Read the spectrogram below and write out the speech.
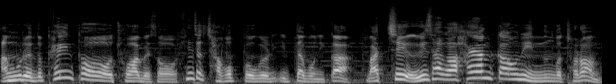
아무래도 페인터 조합에서 흰색 작업복을 입다 보니까 마치 의사가 하얀 가운을 입는 것처럼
